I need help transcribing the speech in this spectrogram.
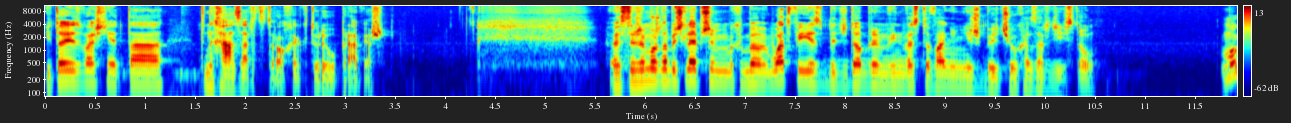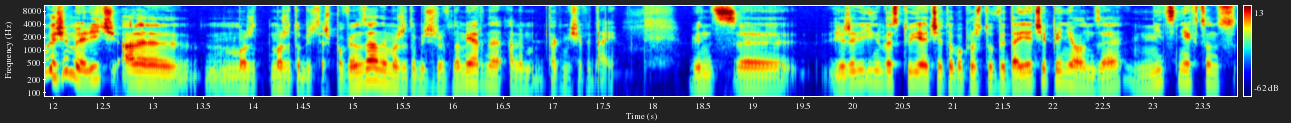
I to jest właśnie ta, ten hazard trochę, który uprawiasz. Z tym, że można być lepszym, chyba łatwiej jest być dobrym w inwestowaniu niż byciu hazardzistą. Mogę się mylić, ale może, może to być też powiązane, może to być równomierne, ale tak mi się wydaje. Więc e, jeżeli inwestujecie, to po prostu wydajecie pieniądze, nic nie chcąc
